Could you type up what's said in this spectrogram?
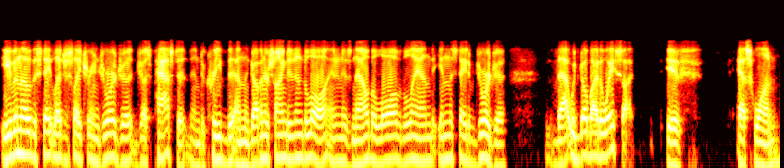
even though the state legislature in Georgia just passed it and decreed the, and the governor signed it into law and it is now the law of the land in the state of Georgia, that would go by the wayside if S1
